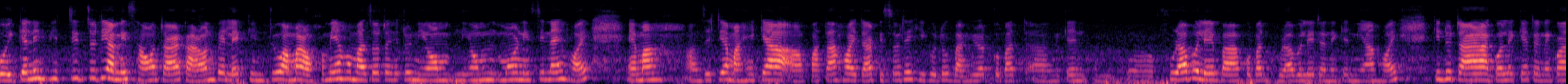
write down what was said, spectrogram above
বৈজ্ঞানিক ভিত্তিত যদি আমি চাওঁ তাৰ কাৰণ বেলেগ। কিন্তু আমাৰ অসমীয়া সমাজত সেইটো নিয়ম নিয়মৰ নিচিনাই হয়। এমাহ যেতিয়া মাহেকীয়া পাতা হয় তাৰ পিছতহে শিশুটোক বাহিৰত ক'ৰবাত এনেকৈ ফুৰাবলৈ বা ক'ৰবাত ঘূৰাবলৈ তেনেকৈ নিয়া হয়। কিন্তু তাৰ আগলৈকে তেনেকুৱা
